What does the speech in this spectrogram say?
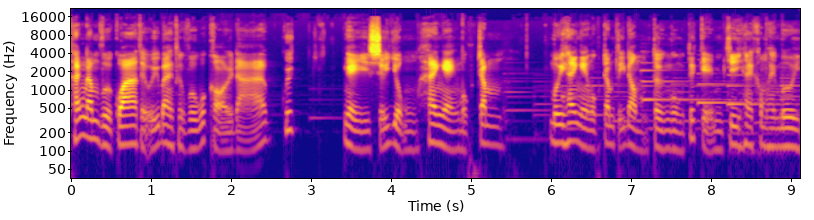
Tháng 5 vừa qua thì Ủy ban Thường vụ Quốc hội đã quyết nghị sử dụng 2.100 12.100 tỷ đồng từ nguồn tiết kiệm chi 2020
